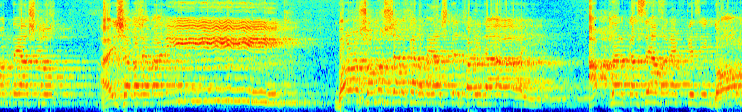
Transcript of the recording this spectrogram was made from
মধ্যে আসলো। আইসা বলে, মালিক, বড় সমস্যার কারণে আসতে পারি নাই। আপনার কাছে আমার এক কেজি গম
